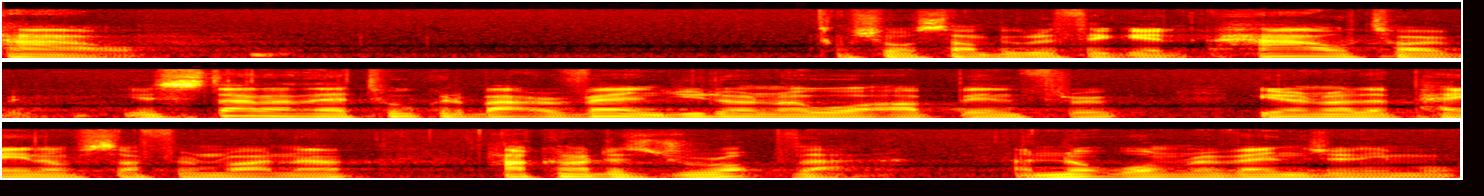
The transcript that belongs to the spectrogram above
How? I'm sure some people are thinking, How, Toby? You're standing there talking about revenge. You don't know what I've been through. You don't know the pain I'm suffering right now. How can I just drop that and not want revenge anymore?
